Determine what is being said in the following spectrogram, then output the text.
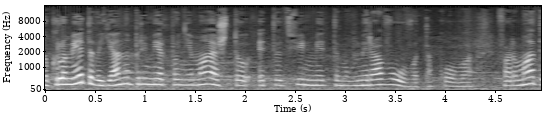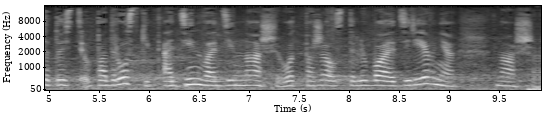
Но кроме этого, я, например, понимаю, что этот фильм это мирового такого формата, то есть подростки один в один наши. Вот, пожалуйста, любая деревня наша,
